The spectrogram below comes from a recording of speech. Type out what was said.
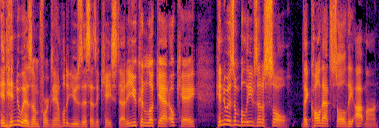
in Hinduism, for example, to use this as a case study, you can look at okay, Hinduism believes in a soul. They call that soul the Atman.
